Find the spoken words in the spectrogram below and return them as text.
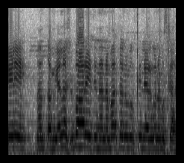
ಹೇಳಿ ನಾನು ತಮಗೆಲ್ಲ ಶುಭ ಹಾರೈಸಿ ನನ್ನ ಮಾತನ್ನು ಮುಗಿಸ್ತೀನಿ. ಎಲ್ಲರಿಗೂ ನಮಸ್ಕಾರ.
